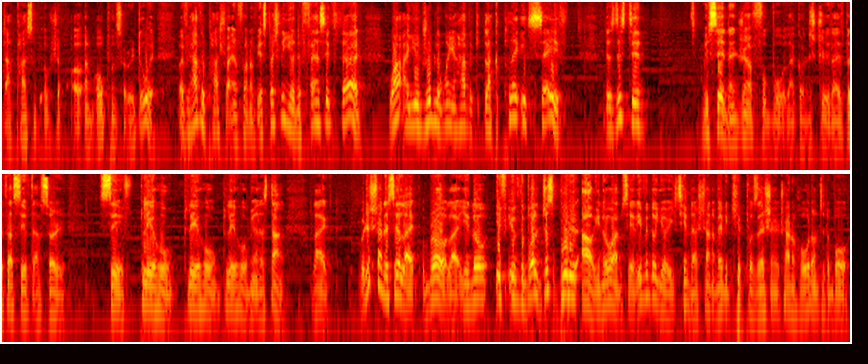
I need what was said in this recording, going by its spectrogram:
that pass will be option. I'm open, sorry, do it. But if you have a pass right in front of you, especially in your defensive third, why are you dribbling when you have it? Like, play it safe. There's this thing we say in Nigerian football, like on the street, like it's better safe than sorry. Safe, play home, play home, play home. You understand? Like we're just trying to say like bro like you know if, if the ball just put it out you know what i'm saying? Even though you're a team that's trying to maybe keep possession you're trying to hold on to the ball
